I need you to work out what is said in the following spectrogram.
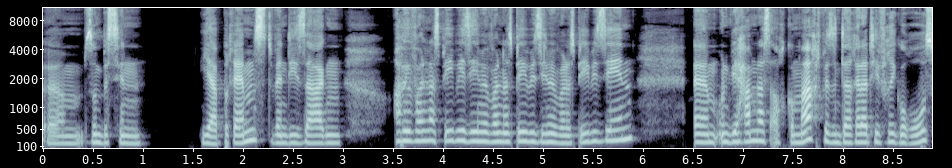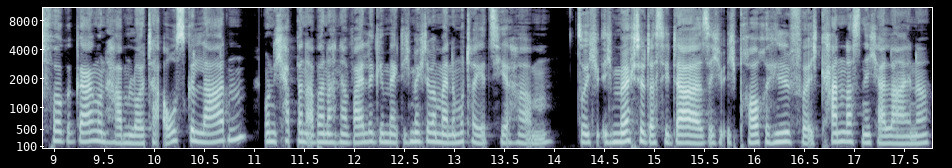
ähm, so ein bisschen ja bremst, wenn die sagen, oh, wir wollen das Baby sehen, wir wollen das Baby sehen, wir wollen das Baby sehen. Ähm, und wir haben das auch gemacht. Wir sind da relativ rigoros vorgegangen und haben Leute ausgeladen. Und ich habe dann aber nach einer Weile gemerkt, ich möchte aber meine Mutter jetzt hier haben. So, ich, ich möchte, dass sie da ist. Ich, ich brauche Hilfe. Ich kann das nicht alleine.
